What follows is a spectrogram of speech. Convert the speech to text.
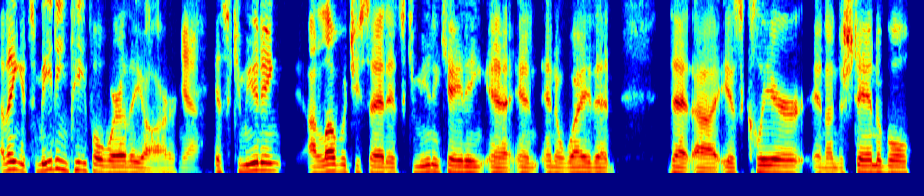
I think it's meeting people where they are. Yeah. It's commuting. I love what you said. It's communicating in, in, in a way that that uh, is clear and understandable.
